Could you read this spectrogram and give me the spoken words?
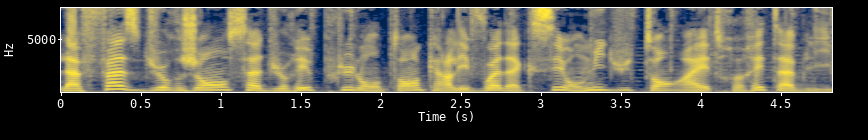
la phase d'urgence a duré plus longtemps car les voies d'accès ont mis du temps à être rétablies.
